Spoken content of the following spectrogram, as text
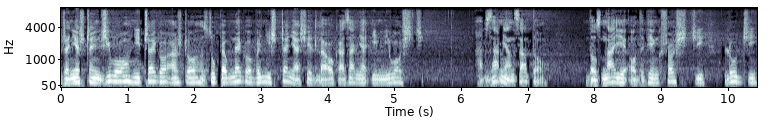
że nie szczędziło niczego aż do zupełnego wyniszczenia się dla okazania im miłości, a w zamian za to doznaje od większości ludzi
